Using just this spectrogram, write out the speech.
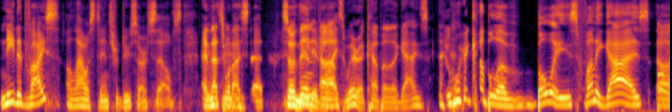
"Need advice? Allow us to introduce ourselves," and that's what I mm-hmm. said. So then, Need uh, advice. We're a couple of guys. we're a couple of boys, funny guys. Uh,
